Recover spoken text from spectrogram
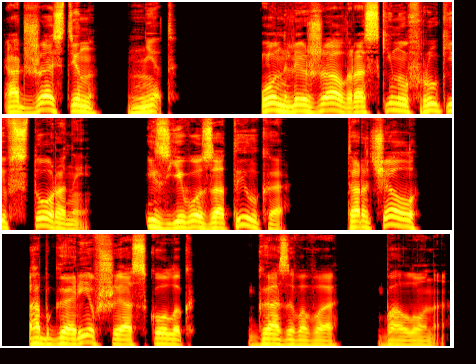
а Джастин нет. Он лежал, раскинув руки в стороны. Из его затылка торчал обгоревший осколок газового баллона.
